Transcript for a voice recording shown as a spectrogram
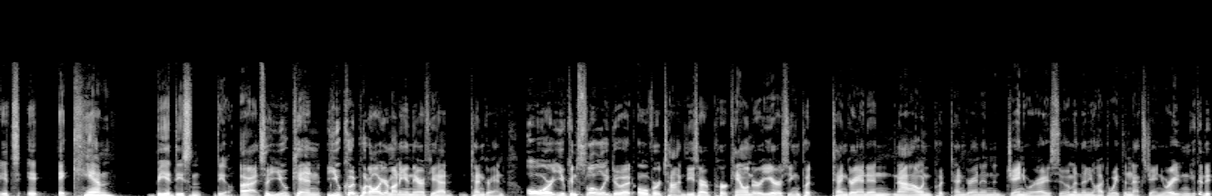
it's it it can be a decent deal. All right, so you can you could put all your money in there if you had 10 grand or you can slowly do it over time. These are per calendar year, so you can put 10 grand in now and put 10 grand in in January, I assume, and then you'll have to wait the next January and you could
